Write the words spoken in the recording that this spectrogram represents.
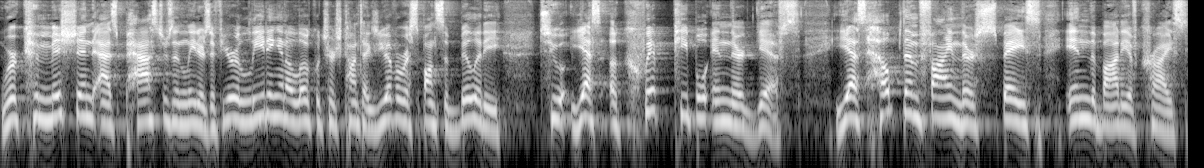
We're commissioned as pastors and leaders. If you're leading in a local church context, you have a responsibility to, yes, equip people in their gifts. Yes, help them find their space in the body of Christ,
